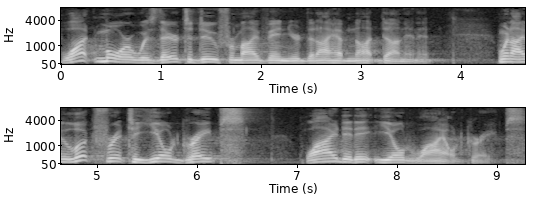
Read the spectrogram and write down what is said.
What more was there to do for my vineyard that I have not done in it? When I looked for it to yield grapes, why did it yield wild grapes?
